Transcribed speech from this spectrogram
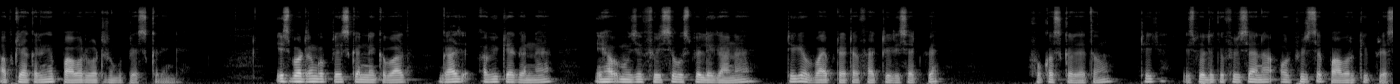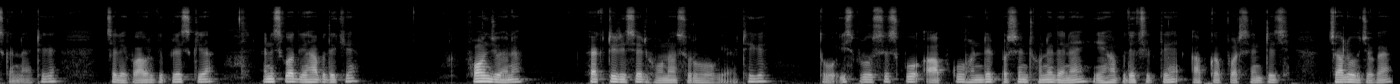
अब क्या करेंगे? पावर बटन को प्रेस करेंगे। इस बटन को प्रेस करने के बाद गाज अभी क्या करना है? यहाँ पर मुझे फिर से उस पर ले जाना है। ठीक है? वाइप डाटा फैक्ट्री रिसेट पे फोकस कर देता हूँ। ठीक है? इस पर लेकर फिर से आना और फिर से पावर की प्रेस करना है। ठीक है? चलिए पावर की प्रेस किया। एंड इसके बाद यहाँ पर देखिए फ़ोन जो है ना फैक्ट्री रिसेट होना शुरू हो गया है, ठीक है? तो इस प्रोसेस को आपको हंड्रेड परसेंट होने देना है। यहाँ पर देख सकते हैं आपका परसेंटेज चालू हो चुका है।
